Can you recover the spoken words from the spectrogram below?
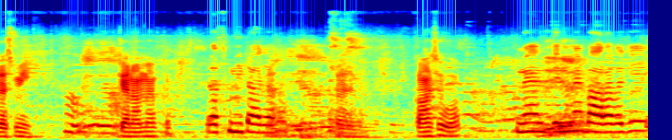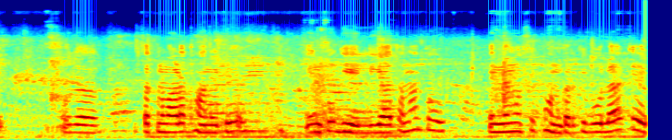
रश्मि। हाँ। क्या नाम है आपका? रश्मि राजा कहाँ से हुआ? मैं दिन में बारह बजे उधर सतनवाड़ा थाने पे इनको घेर लिया था ना तो इनने मुझसे फ़ोन करके बोला कि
